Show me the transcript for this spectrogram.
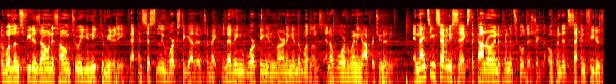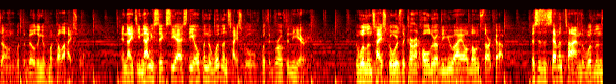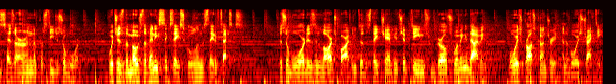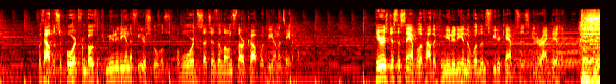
The Woodlands Feeder Zone is home to a unique community that consistently works together to make living, working, and learning in the Woodlands an award-winning opportunity. In 1976, the Conroe Independent School District opened its second feeder zone with the building of McCullough High School. In 1996, CISD opened the Woodlands High School with the growth in the area. The Woodlands High School is the current holder of the UIL Lone Star Cup. This is the seventh time the Woodlands has earned the prestigious award, which is the most of any 6A school in the state of Texas. This award is in large part due to the state championship teams from girls swimming and diving, boys cross country, and the boys track team. Without the support from both the community and the feeder schools, awards such as the Lone Star Cup would be unattainable. Here is just a sample of how the community and the Woodlands feeder campuses interact daily.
